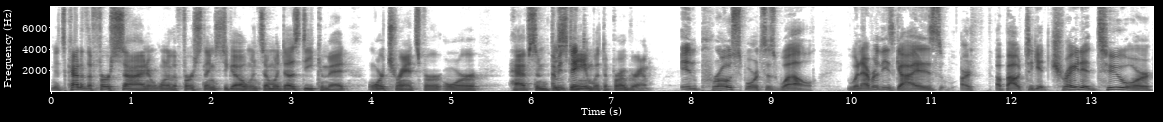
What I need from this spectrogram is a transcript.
it's kind of the first sign or one of the first things to go when someone does decommit or transfer or have some I mean, disdain with the program. in pro sports as well. Whenever these guys are about to get traded to, or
